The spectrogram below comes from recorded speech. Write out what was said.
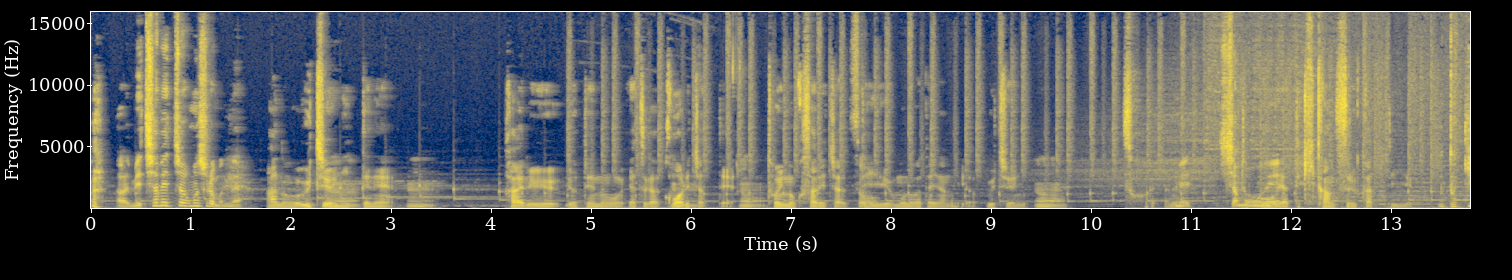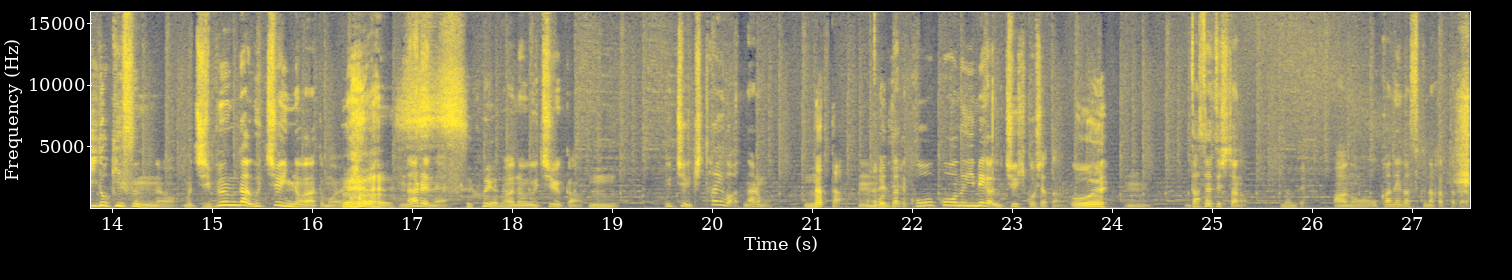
あれめちゃめちゃ面白いもんね。あの宇宙に行ってね、うん。帰る予定のやつが壊れちゃって、うん。取り残されちゃうっていう物語なんだけど宇宙に。うん。それめっちゃもうどうやねって帰還するかっていう。ドキドキすんのよ。もう自分が宇宙いんのかなと思うよ なるね。すごいよねああれの宇宙感うん。宇宙行きたいわってなるもん、なった、うん、あれで。俺だって高校の夢が宇宙飛行士だったのよ、おいうん、挫折したの。なんで？あのお金が少なかったから、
